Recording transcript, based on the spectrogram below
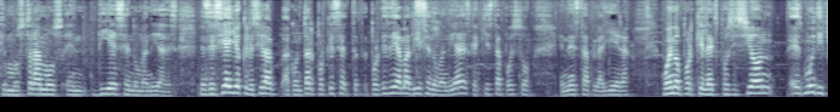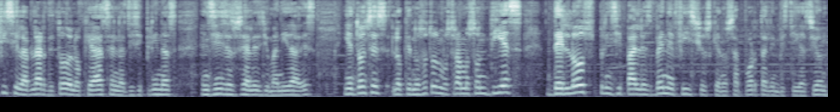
que mostramos en 10 en Humanidades. Les decía yo que les iba a contar por qué se, por qué se llama 10 en Humanidades, que aquí está puesto en esta playera. Bueno, porque la exposición es muy difícil hablar de todo lo que hacen las disciplinas en ciencias sociales y humanidades. Y entonces lo que nosotros mostramos son 10 de los principales beneficios que nos aporta la investigación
